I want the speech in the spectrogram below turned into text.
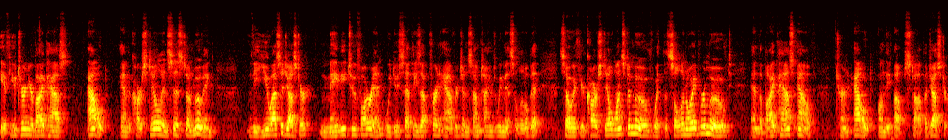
If you turn your bypass out and the car still insists on moving, the US adjuster may be too far in. We do set these up for an average and sometimes we miss a little bit. So if your car still wants to move with the solenoid removed and the bypass out, turn out on the up stop adjuster.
